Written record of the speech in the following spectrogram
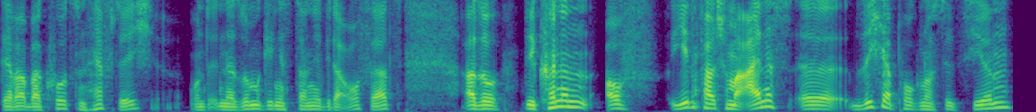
Der war aber kurz und heftig und in der Summe ging es dann ja wieder aufwärts. Also wir können auf jeden Fall schon mal eines äh, sicher prognostizieren.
